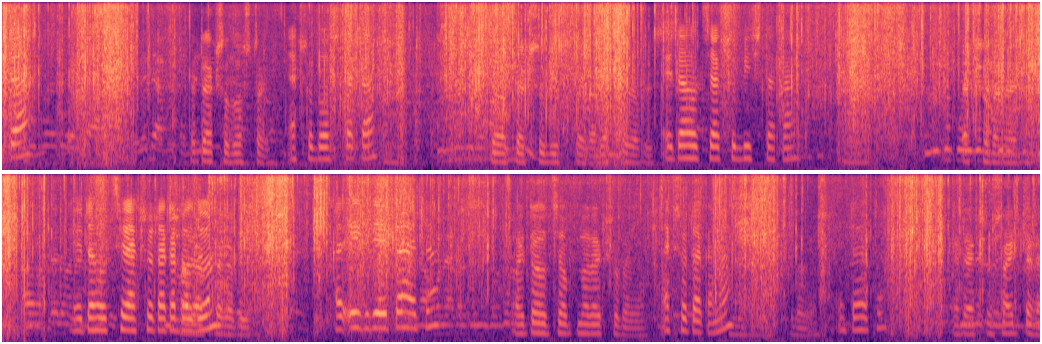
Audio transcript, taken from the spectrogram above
এটা? এটা একশো দশ টাকা। একশো দশ টাকা। এটা আছে একশো বিশ টাকা দশ টাকা পিস এটা হচ্ছে একশো বিশ টাকা। একশো টাকা এটা। হচ্ছে একশো টাকা ডজন। আর এই যে এটা এটা? এটা হচ্ছে আপনার একশো টাকা। একশো টাকা না? এটা এটা? এটা একশো ষাট টাকা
